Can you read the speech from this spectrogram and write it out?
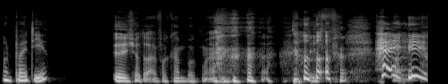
Und bei dir? Ich hatte einfach keinen Bock mehr. Hey,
